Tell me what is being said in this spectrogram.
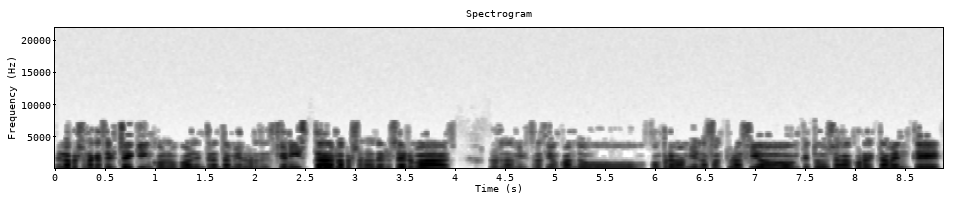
la persona que hace el checking, con lo cual entran también los recepcionistas, las personas de reservas, los de administración cuando comprueban bien la facturación, que todo se haga correctamente,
